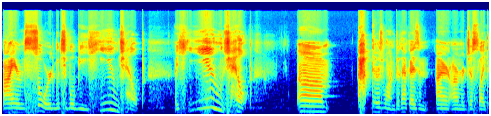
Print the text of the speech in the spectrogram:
iron sword, which will be huge help. A huge help. Um, ah, there's one, but that guy's in iron armor just like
